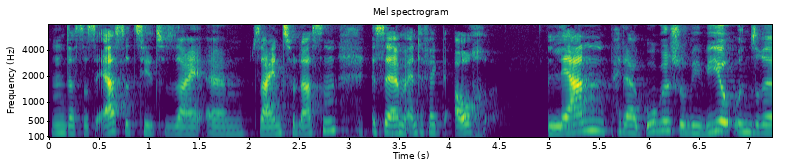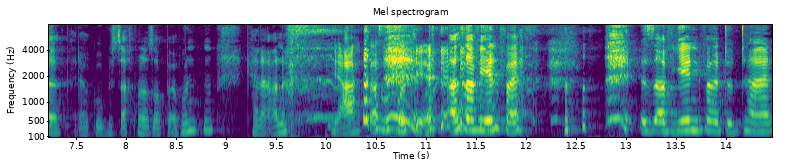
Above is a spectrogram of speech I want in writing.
das das erste Ziel zu sein, ähm, sein zu lassen, ist ja im Endeffekt auch lernen, pädagogisch, so wie wir unsere, pädagogisch sagt man das auch bei Hunden, keine Ahnung. Ja, das ist okay. also auf jeden Fall, ist auf jeden Fall total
